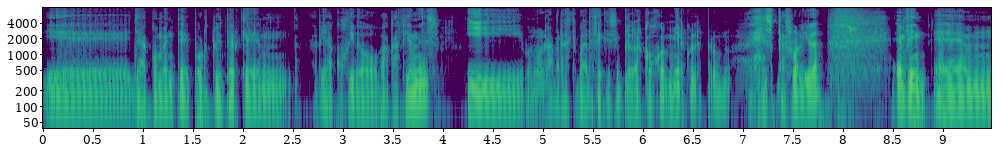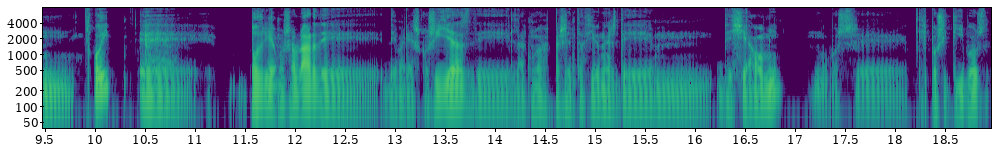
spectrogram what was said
Eh, ya comenté por Twitter que mm, había cogido vacaciones y bueno, la verdad es que parece que siempre las cojo el miércoles, pero bueno, es casualidad. En fin, em, hoy eh, podríamos hablar de, varias cosillas, de las nuevas presentaciones de, mm, Xiaomi, nuevos eh, dispositivos,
